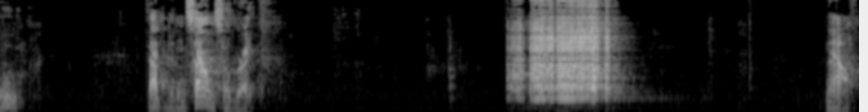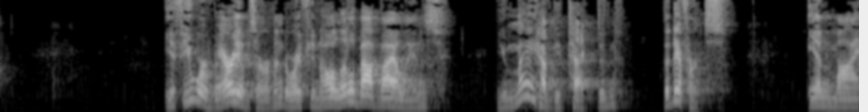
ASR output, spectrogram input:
Ooh, that didn't sound so great. Now, if you were very observant or if you know a little about violins, you may have detected the difference in my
